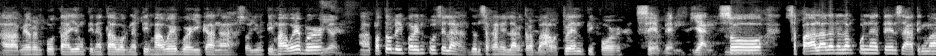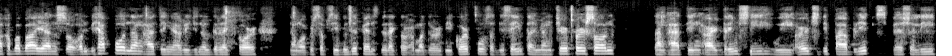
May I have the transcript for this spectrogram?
uh, meron po tayong tinatawag na team however, ika nga. So yung team however, uh, patuloy pa rin po sila doon sa kanilang trabaho 24/7. Yan. So sa paalala na lang po natin sa ating mga kababayan, so on behalf po ng ating uh, regional director ng Office of Civil Defense, Director Amador V. Corpus, at the same time yung chairperson ng ating RDRIMC, we urge the public, especially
